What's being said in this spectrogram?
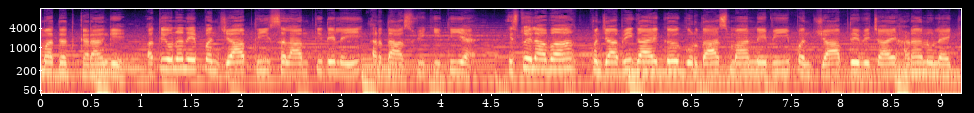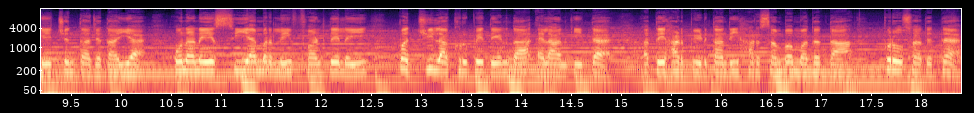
ਮਦਦ ਕਰਾਂਗੇ ਅਤੇ ਉਹਨਾਂ ਨੇ ਪੰਜਾਬ ਦੀ ਸਲਾਮਤੀ ਦੇ ਲਈ ਅਰਦਾਸ ਵੀ ਕੀਤੀ ਹੈ। ਇਸ ਤੋਂ ਇਲਾਵਾ ਪੰਜਾਬੀ ਗਾਇਕ ਗੁਰਦਾਸ ਮਾਨ ਨੇ ਵੀ ਪੰਜਾਬ ਦੇ ਵਿੱਚ ਆਏ ਹੜ੍ਹਾਂ ਨੂੰ ਲੈ ਕੇ ਚਿੰਤਾ ਜਤਾਈ ਹੈ। ਉਹਨਾਂ ਨੇ ਸੀਐਮ ਰਿਲੀਫ ਫੰਡ ਦੇ ਲਈ 25 ਲੱਖ ਰੁਪਏ ਦੇਣ ਦਾ ਐਲਾਨ ਕੀਤਾ ਹੈ ਅਤੇ ਹੜ੍ਹ ਪੀੜਤਾਂ ਦੀ ਹਰ ਸੰਭਵ ਮਦਦ ਦਾ ਭਰੋਸਾ ਦਿੱਤਾ ਹੈ।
